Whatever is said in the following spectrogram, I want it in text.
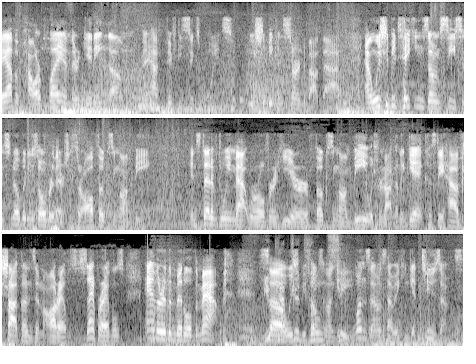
They have a power play and they're getting. Um, they have 56 points. We should be concerned about that, and we should be taking Zone C since nobody's over there, since they're all focusing on B. Instead of doing that, we're over here focusing on B, which we're not going to get because they have shotguns and auto rifles and sniper rifles, and they're in the middle of the map. So we should be focusing on C. getting one zone so that we can get two zones.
